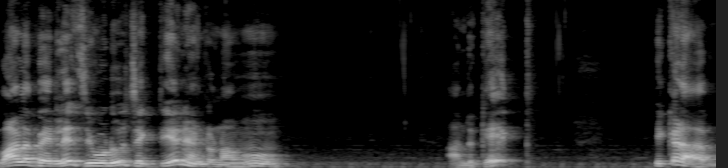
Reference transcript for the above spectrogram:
వాళ్ళ పేర్లే శివుడు శక్తి అని అంటున్నాము. అందుకే ఇక్కడ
